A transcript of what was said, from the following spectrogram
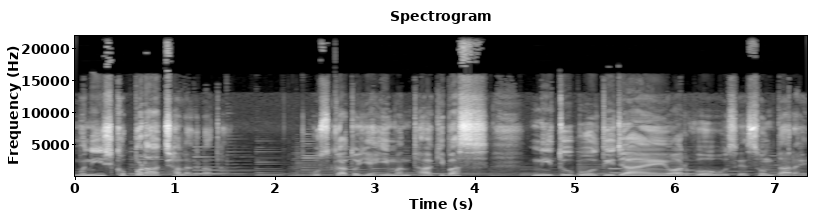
मनीष को बड़ा अच्छा लग रहा था। उसका तो यही मन था कि बस नीतू बोलती जाए और वो उसे सुनता रहे।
